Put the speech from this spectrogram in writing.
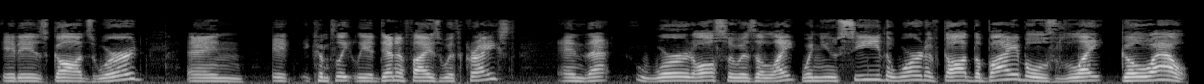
it is God's Word and it completely identifies with Christ and that Word also is a light. When you see the Word of God, the Bible's light go out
